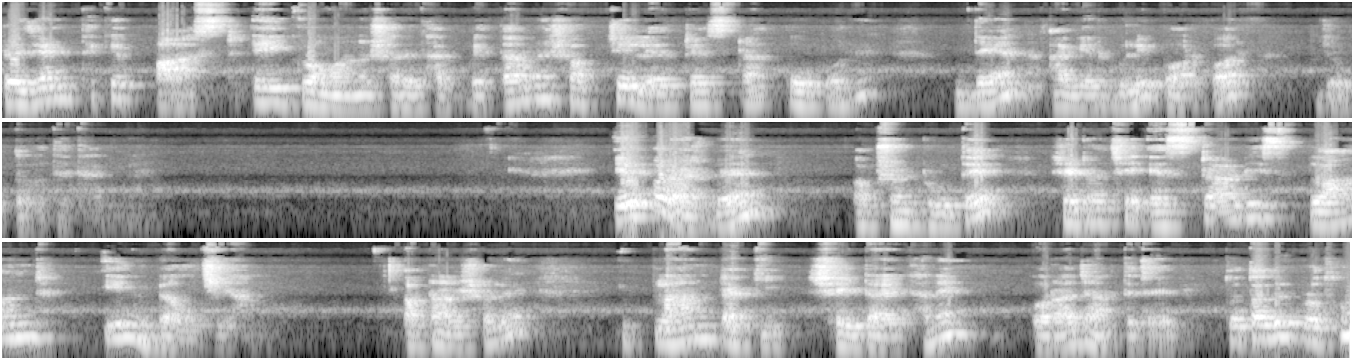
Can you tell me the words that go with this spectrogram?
প্রেজেন্ট থেকে পাস্ট এই ক্রমানুসারে থাকবে। তার মানে সবচেয়ে লেটেস্টটা উপরে দেন আগেরগুলি পরপর যুক্ত হতে থাকবে। এরপর আসবে অপশন টুতে সেটা হচ্ছে স্টাডিজ প্লান্ট ইন বেলজিয়াম আপনার আসলে প্ল্যানটা কি সেটা এখানে ওরা জানতে চাইবে। তো তাদের প্রথম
